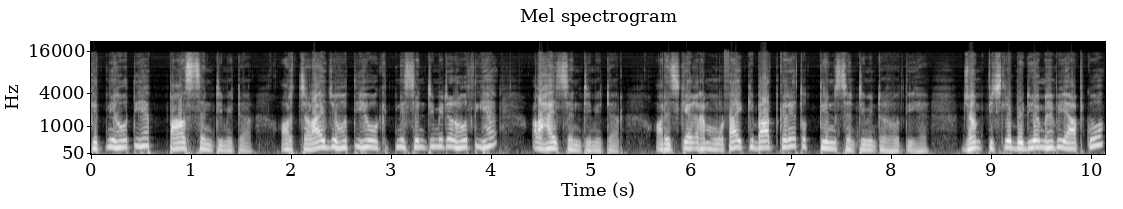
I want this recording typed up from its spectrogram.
कितनी होती है? पाँच सेंटीमीटर। और चढ़ाई जो होती है, वो कितनी सेंटीमीटर होती है? अढ़ाई सेंटीमीटर। और इसकी अगर हम मोटाई की बात करें तो तीन सेंटीमीटर होती है, जो हम पिछले वीडियो में भी आपको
